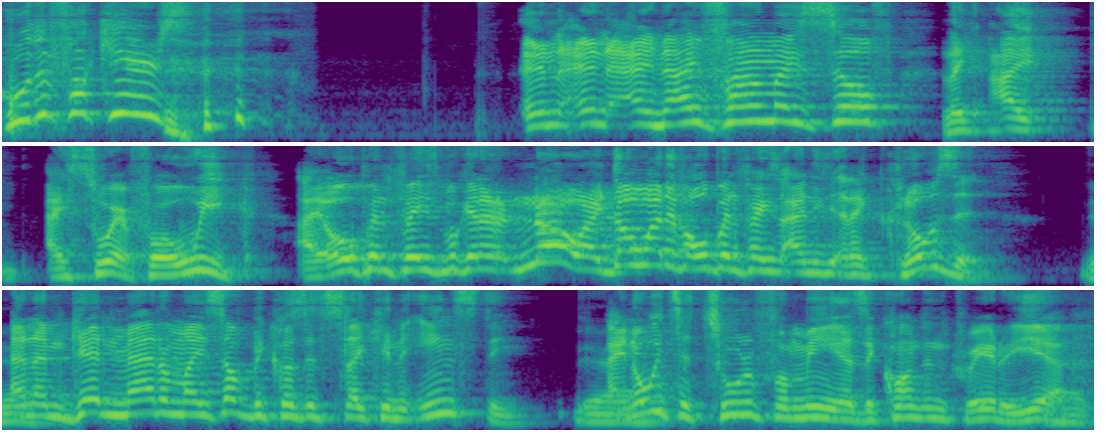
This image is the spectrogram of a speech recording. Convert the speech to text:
Who the fuck cares? and and and I found myself like I I swear for a week I open Facebook and I no I don't want to open Facebook I need, and I close it and I'm getting mad at myself because it's like an instinct. Yeah. I know it's a tool for me as a content creator, yeah, Right.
